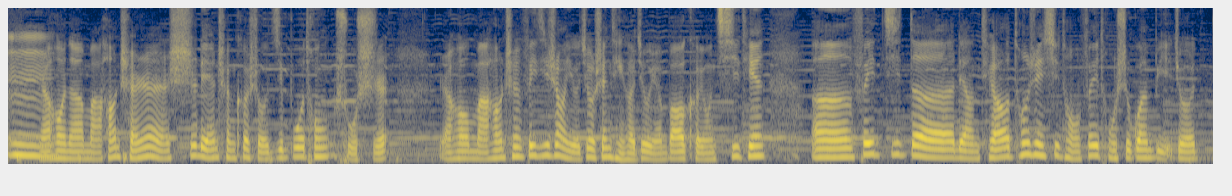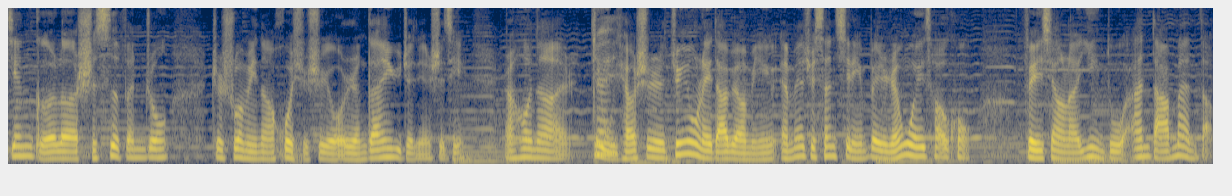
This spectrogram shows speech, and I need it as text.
嗯，然后呢，马航承认失联乘客手机拨通属实。然后马航称飞机上有救生艇和救援包，可用七天。嗯、飞机的两条通讯系统非同时关闭，就间隔了十四分钟。这说明呢，或许是有人干预这件事情。然后呢，第五条是军用雷达表明 MH 三七零被人为操控，飞向了印度安达曼岛。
